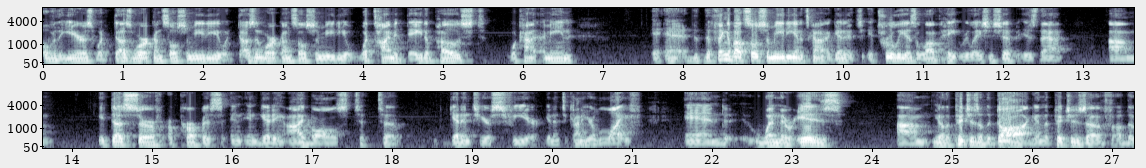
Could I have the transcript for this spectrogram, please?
over the years what does work on social media, what doesn't work on social media, what time of day to post, what kind of. I mean, and the thing about social media, and it's kind of again, it, it truly is a love hate relationship, is that. Um, it does serve a purpose in, in getting eyeballs to, to get into your sphere, get into kind of your life. And when there is, um, you know, the pictures of the dog and the pictures of, of the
